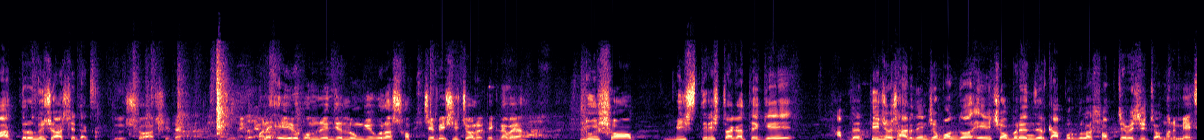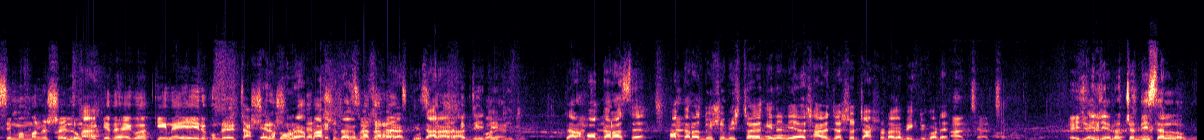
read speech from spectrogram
মাত্র দুশো আশি টাকা। দুইশো আশি টাকা। মানে এইরকম রেঞ্জের লুঙ্গিগুলো সবচেয়ে বেশি চলে ঠিক না ভাইয়া? দুইশো বিশ তিরিশ টাকা থেকে আপনার তিনশো সাড়ে তিনশো পর্যন্ত এইসব রেঞ্জের কাপড়গুলো সবচেয়ে বেশি চলে। মানে ম্যাক্সিমাম মানুষ এই লুঙ্গিকে দেখা এগুলো কিনে এরকম চারশো এরকম পাঁচশো টাকা আর কি। যারা জি জি জি জি। যারা হকার আছে হকাররা দুইশো বিশ টাকা কিনে নিয়ে সাড়ে চারশো চারশো টাকা বিক্রি করে। আচ্ছা আচ্ছা। এই যে এটা হচ্ছে ডিসেন্ট লুঙ্গি।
